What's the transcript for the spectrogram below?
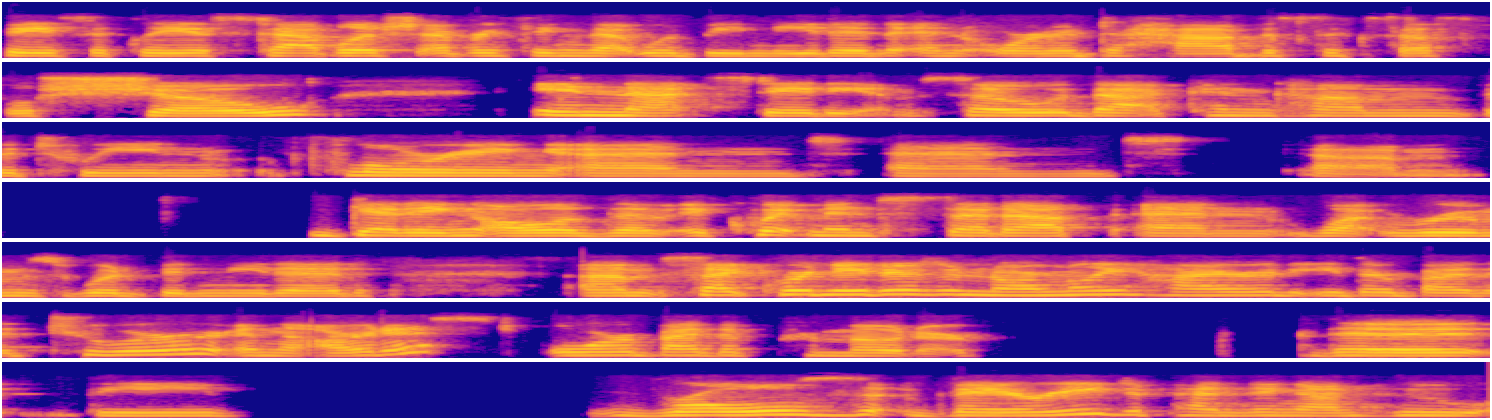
basically establish everything that would be needed in order to have a successful show in that stadium. So that can come between flooring and and um, getting all of the equipment set up and what rooms would be needed um, site coordinators are normally hired either by the tour and the artist or by the promoter. The the roles vary depending on who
